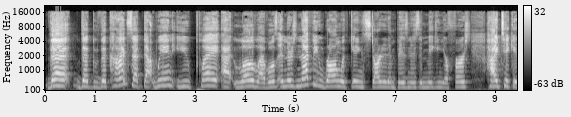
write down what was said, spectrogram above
the the the concept that when you play at low levels and there's nothing wrong with getting started in business and making your first high ticket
